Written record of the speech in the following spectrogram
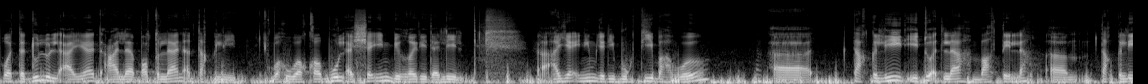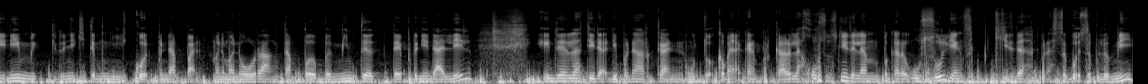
wa tadullu ayat ala batlan at-taqlid wa huwa qabul asy-syai'in bighairi dalil. Uh, ayat ini menjadi bukti bahawa uh, taklid itu adalah batil lah. Um, taklid ni kiranya kita mengikut pendapat mana-mana orang tanpa meminta daripadanya dalil. Ini adalah tidak dibenarkan untuk kebanyakan perkara lah. Khususnya dalam perkara usul yang kita dah pernah sebut sebelum ni.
